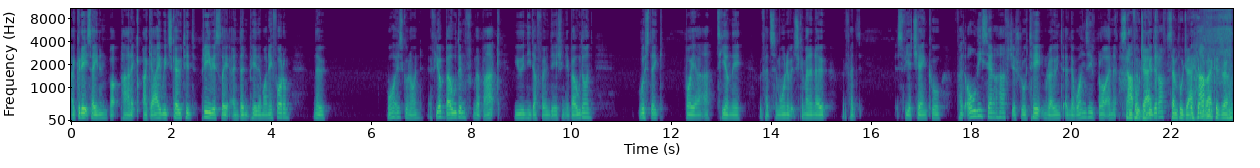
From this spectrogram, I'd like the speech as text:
a great signing, but panic. A guy we'd scouted previously and didn't pay the money for him. Now, what is going on? If you're building from the back, you need a foundation to build on. Lustig, Boyata, Tierney. We've had Simunovic come in and out. We've had Sviatchenko. We've had all these centre halves just rotating round, and the ones he've brought in Simple haven't Jack. been good enough. Simple Jack We at the haven't- back as well.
